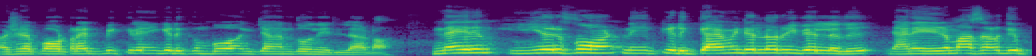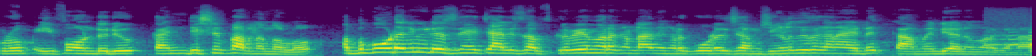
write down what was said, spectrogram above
പക്ഷേ പോർട്രേറ്റ് പിക്കിൽ എനിക്ക് എടുക്കുമ്പോൾ എനിക്ക് അങ്ങനെ തോന്നിയിട്ടില്ല കേട്ടോ എന്തായാലും ഈ ഒരു ഫോൺ നിങ്ങൾക്ക് എടുക്കാൻ വേണ്ടിയുള്ള റിവ്യൂ ഉള്ളത് ഞാൻ ഏഴ് മാസങ്ങൾക്ക് ഇപ്പോഴും ഈ ഫോണിന്റെ ഒരു കണ്ടീഷൻ പറഞ്ഞെന്നുള്ളൂ. അപ്പോൾ കൂടുതൽ വീഡിയോസിനായി ചാനൽ സബ്സ്ക്രൈബ് ചെയ്യാൻ മറക്കണ്ട. നിങ്ങളുടെ കൂടുതൽ സംശയങ്ങൾ തീർക്കാനായിട്ട് കമന്റ് ചെയ്യാനും മറക്കണ്ട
